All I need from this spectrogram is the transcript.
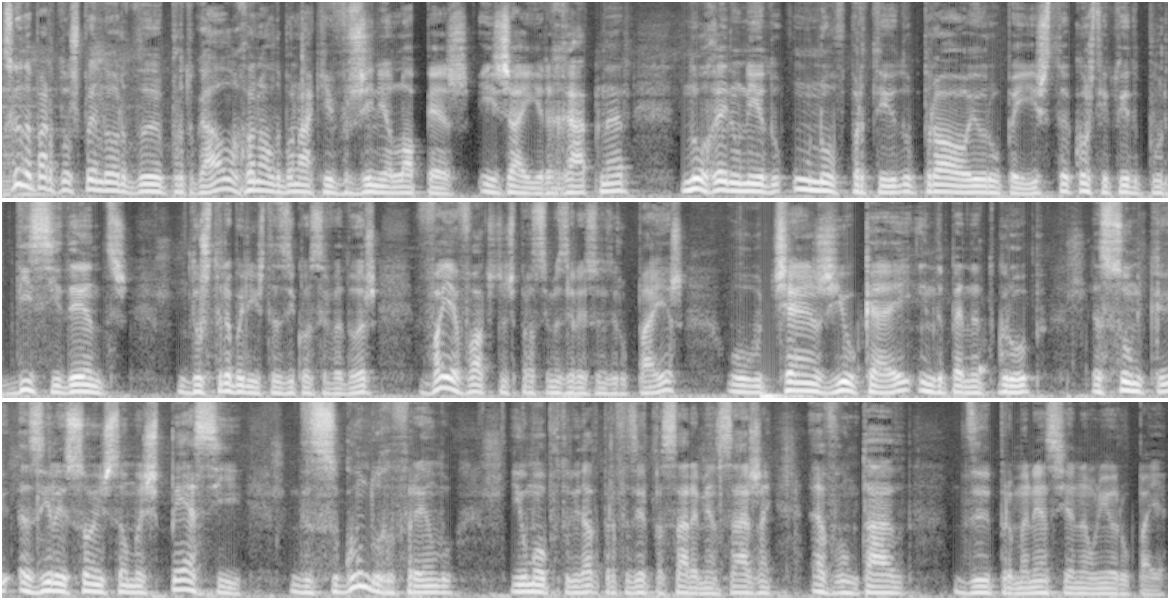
Segunda parte do Esplendor de Portugal, Ronaldo Bonacci, Virginia Lopes e Jair Ratner. No Reino Unido, um novo partido pró-europeísta, constituído por dissidentes dos trabalhistas e conservadores, vai a votos nas próximas eleições europeias. O Change UK Independent Group assume que as eleições são uma espécie de segundo referendo e uma oportunidade para fazer passar a mensagem à vontade de permanência na União Europeia.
